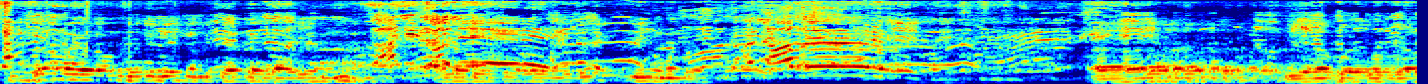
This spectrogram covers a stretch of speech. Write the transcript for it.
ಸಿದ್ದರಾಮಯ್ಯ ಅವರ ಒಂದು ಧ್ವನಿ ಬೇಕಂತ ಕೇಳ್ತಾ ಇದ್ದಾರೆ ಎಲ್ಲ ದೇಶದವರ ಒಂದು ಧ್ವನಿ ನಿಮ್ಮ ಮುಂದೆ ಆ, ಏನಪ್ಪ ಇವಾಗ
